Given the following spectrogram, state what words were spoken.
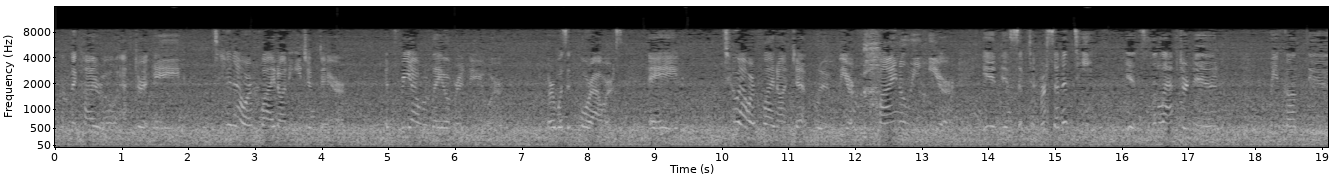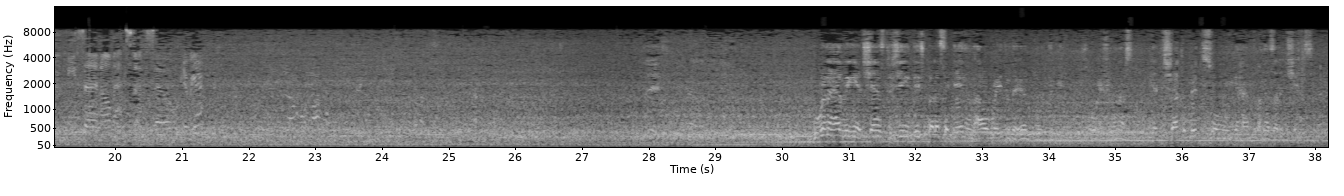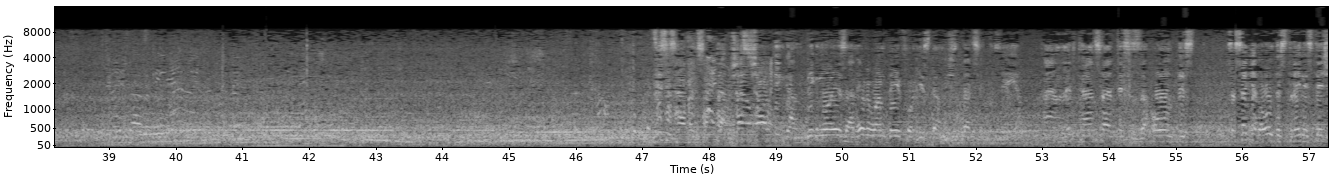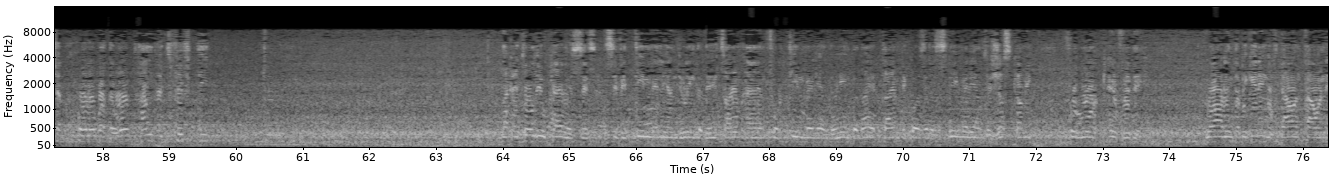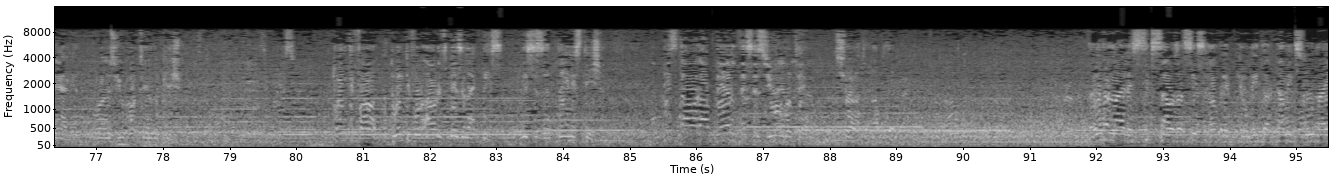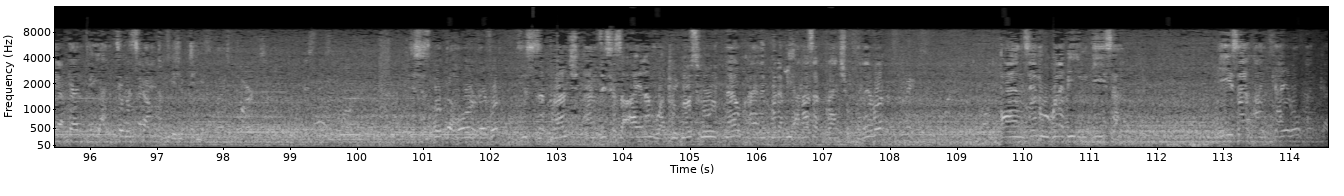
to Cairo after a 10-hour flight on Egypt Air, a three-hour layover in New York, or was it four hours? A two-hour flight on JetBlue. We are finally here. It is September 17th. It's a little afternoon. We've gone through visa and all that stuff, so here we are. We're gonna having a chance to seeing this palace again on our way to the airport again. So if you wanna get shot a bit, so we can have another chance. This has happened sometimes. Just shouting and big noise, and everyone pay for his damage. That's it. See? And left hand side, this is the oldest, the second oldest train station all over the world. 150 Like I told you, Cairo is 17 million during the daytime and 14 million during the night time because there is 3 million is just coming for work every day. You are in the beginning of downtown area. Where is your hotel location? Yes. 24, 24 hours busy like this. This is a train station. And this tower up there, this is your hotel. Sheraton up there. The River Nile is 6,600 kilometers coming through nine until it's come to Egypt. This is not the whole river. This is a branch, and this is the island. What we go through it now, and it's gonna be another branch of the river. And then we're gonna be in Giza. Giza and Cairo and Cairo.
